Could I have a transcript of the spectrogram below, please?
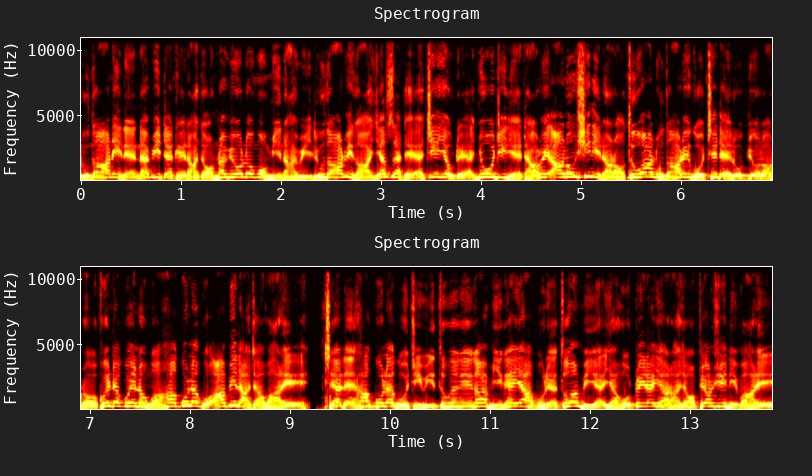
လူသားအနေနဲ့နက်ပြီးတက်ခဲ့တာကြောင့်နှမျိုးလုံးကိုမြင်နိုင်ပြီးလူသားတွေကရက်ဆက်တဲ့အကျင့်ရုပ်တဲ့အညှိုးကြီးတဲ့ဒါတွေအားလုံးရှိနေတာတော့သူကလူသားတွေကိုချစ်တယ်လို့ပြောလာတော့ကွင်းတစ်ကွင်းလုံးကဟာကူလက်ကိုအားပေးလာကြပါတယ်ဂျက်လည်းဟာကူလက်ကိုကြည့်ပြီးသူငယ်ငယ်ကမြင်ခဲ့ရဘူးလေသူ့အမေရဲ့အယောင်ကိုတွေးလိုက်ရတာကြောင့်ပျော်ရွှင်နေပါတယ်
